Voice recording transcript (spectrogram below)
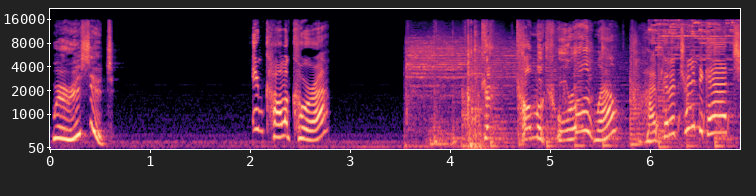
Where is it? In Kamakura. K- Kamakura? Well, I've got a train to catch.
